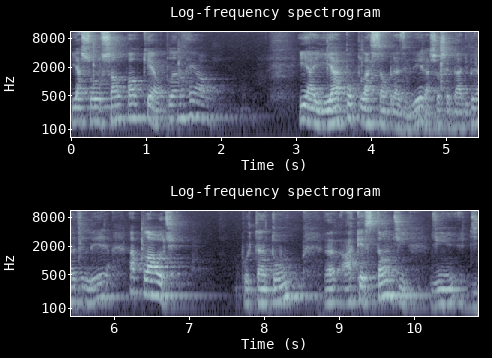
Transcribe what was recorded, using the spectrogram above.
E a solução qual que é? O plano real. E aí a população brasileira, a sociedade brasileira aplaude. Portanto, um, a questão de, de, de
